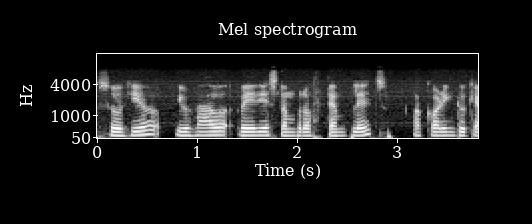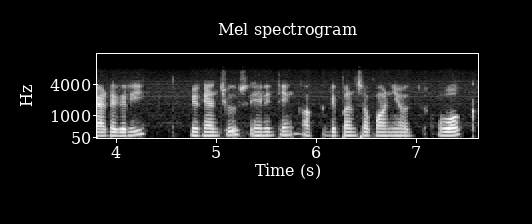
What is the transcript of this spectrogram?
So here you have a various number of templates according to category. You can choose anything depends upon your work.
